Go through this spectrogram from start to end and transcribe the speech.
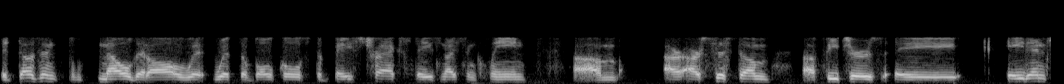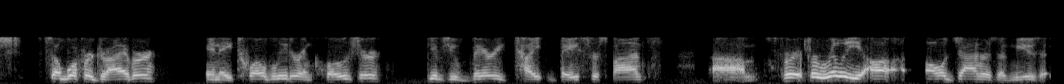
it doesn't meld at all with with the vocals. The bass track stays nice and clean. Um, our, our system uh, features a eight inch subwoofer driver in a 12 liter enclosure. Gives you very tight bass response um, for for really all, all, genres of music.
